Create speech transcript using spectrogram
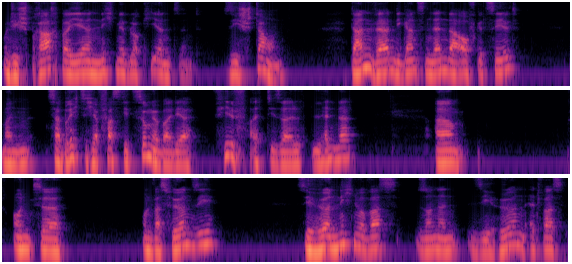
und die Sprachbarrieren nicht mehr blockierend sind. Sie staunen. Dann werden die ganzen Länder aufgezählt. Man zerbricht sich ja fast die Zunge bei der Vielfalt dieser Länder. Ähm, und, äh, und was hören sie? Sie hören nicht nur was, sondern sie hören etwas,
